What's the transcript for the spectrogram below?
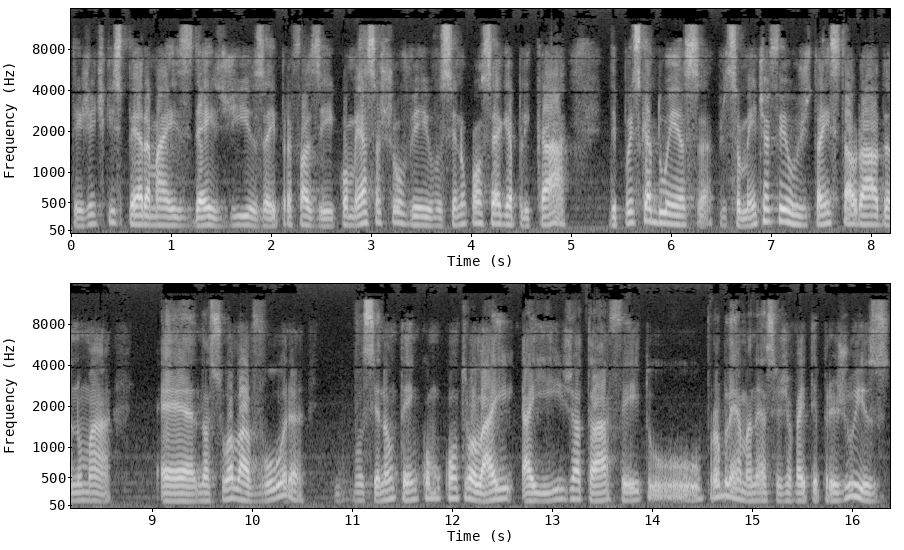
Tem gente que espera mais 10 dias aí para fazer e começa a chover e você não consegue aplicar, depois que a doença, principalmente a ferrugem, está instaurada numa, é, na sua lavoura, você não tem como controlar e aí já está feito o problema, né? Você já vai ter prejuízos.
